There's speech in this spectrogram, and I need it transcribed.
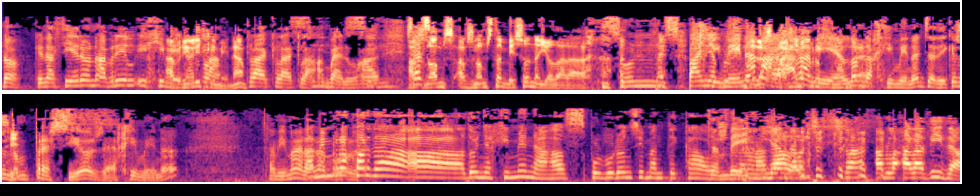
No, que nacieron Abril i Jimena. Abril i clar, Jimena. Clar, clar, clar. Sí, bueno, sí. Els noms, els noms també són allò de la... Són Espanya Jimena profunda. m'agrada a mi, el nom de Jimena, haig de dir que és un Sí? nom preciós, eh, Jimena. A mi m'agrada A mi em molt. recorda a Doña Jimena, els polvorons i mantecaos També. de I ara, clar, amb la, a la Dida.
